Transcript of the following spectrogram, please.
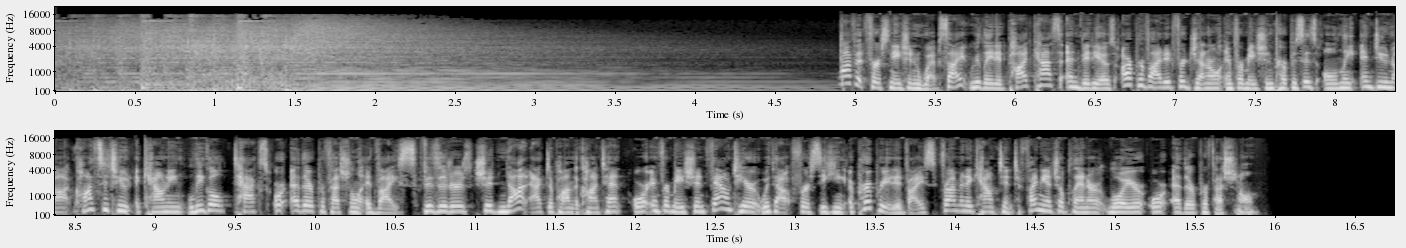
Profit First Nation website related podcasts and videos are provided for general information purposes only and do not constitute accounting, legal, tax, or other professional advice. Visitors should not act upon the content or information found here without first seeking appropriate advice from an accountant, financial planner, lawyer, or other professional.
